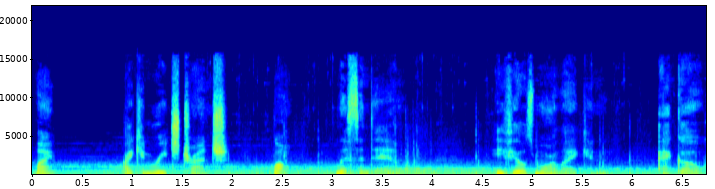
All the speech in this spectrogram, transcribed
Hotline. I can reach Trench. Well, listen to him. He feels more like an echo.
